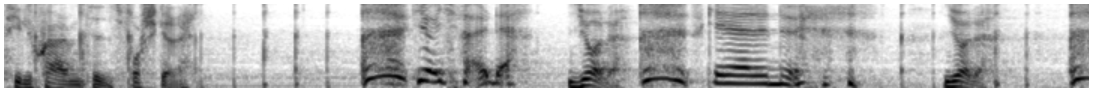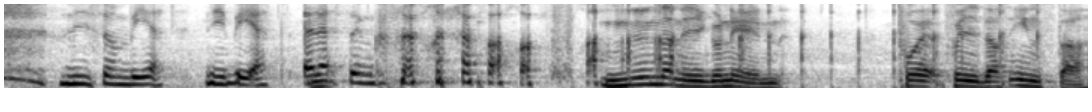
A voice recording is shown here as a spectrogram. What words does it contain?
till skärmtidsforskare. Jag gör det. Gör det. Ska jag göra det nu? Gör det. Ni som vet, ni vet. Resten kommer bara vara fan. Nu när ni går in på, på Idas Insta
